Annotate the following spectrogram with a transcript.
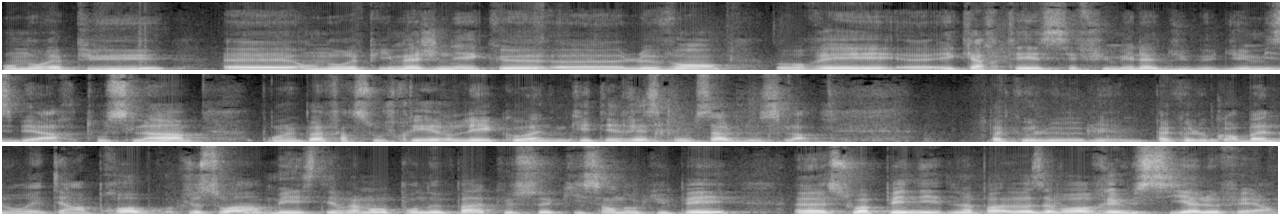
on aurait pu, euh, on aurait pu imaginer que euh, le vent aurait écarté ces fumées-là du, du misbéar. Tout cela pour ne pas faire souffrir les Kohanim qui étaient responsables de cela. Pas que le, pas que le korban aurait été impropre, quoi que ce soit, mais c'était vraiment pour ne pas que ceux qui s'en occupaient soient peinés de ne pas avoir réussi à le faire.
